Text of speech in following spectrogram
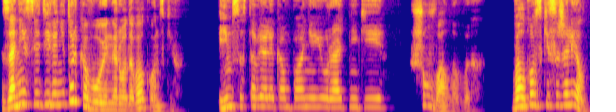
за ней следили не только воины рода Волконских. Им составляли компанию ратники Шуваловых. Волконский сожалел,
